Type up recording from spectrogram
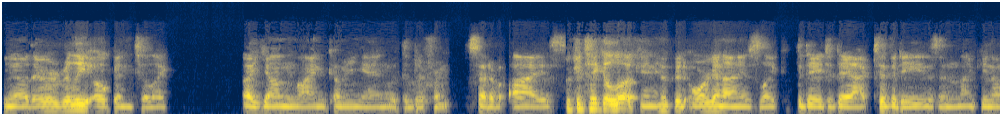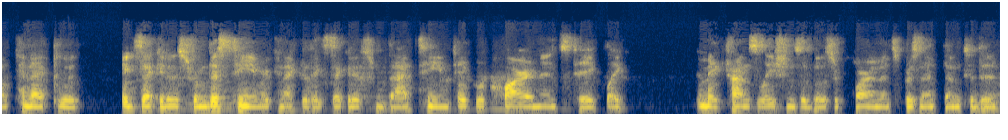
You know they were really open to like a young mind coming in with a different set of eyes who could take a look and who could organize like the day-to-day activities and like you know connect with executives from this team or connect with executives from that team take requirements take like make translations of those requirements present them to the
